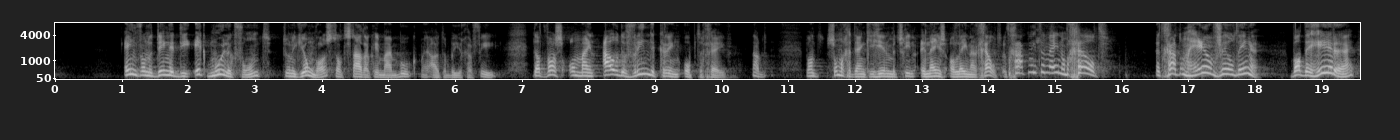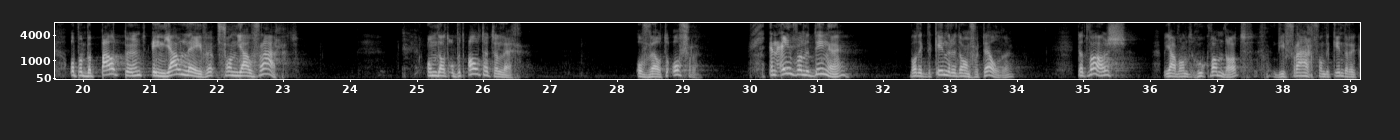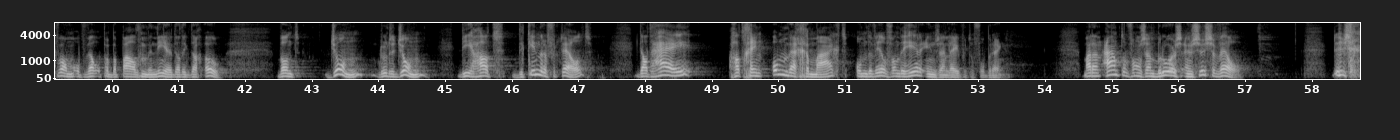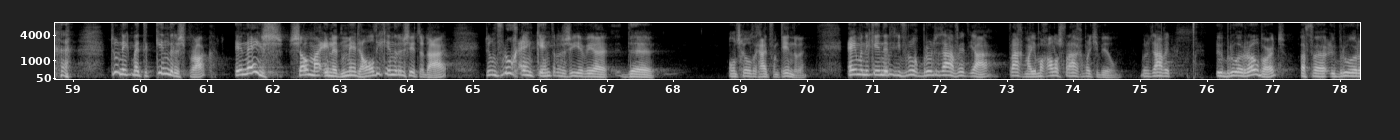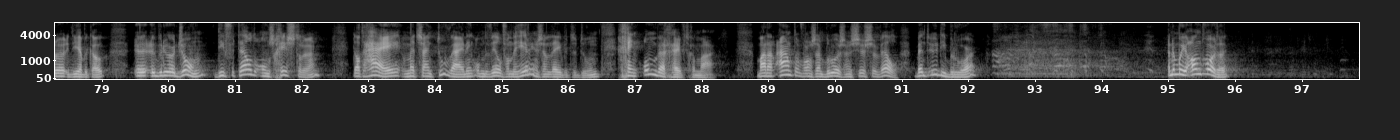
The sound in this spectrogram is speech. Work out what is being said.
Een van de dingen die ik moeilijk vond toen ik jong was, dat staat ook in mijn boek, mijn autobiografie, dat was om mijn oude vriendenkring op te geven. Nou, want sommigen denken hier misschien ineens alleen aan geld. Het gaat niet alleen om geld. Het gaat om heel veel dingen. Wat de Heer op een bepaald punt in jouw leven van jou vraagt. Om dat op het altaar te leggen. Ofwel te offeren. En een van de dingen wat ik de kinderen dan vertelde, dat was, ja, want hoe kwam dat? Die vraag van de kinderen kwam op wel op een bepaalde manier dat ik dacht, oh, want John, broeder John, die had de kinderen verteld dat hij had geen omweg gemaakt om de wil van de Heer in zijn leven te volbrengen. Maar een aantal van zijn broers en zussen wel. Dus toen ik met de kinderen sprak, ineens, zomaar in het midden, al die kinderen zitten daar. Toen vroeg een kind, en dan zie je weer de onschuldigheid van kinderen. Een van die kinderen die vroeg, broeder David, ja, vraag maar, je mag alles vragen wat je wil. Broeder David, uw broer Robert, of uh, uw broer, die heb ik ook. Uh, uw broer John, die vertelde ons gisteren dat hij met zijn toewijding om de wil van de Heer in zijn leven te doen, geen omweg heeft gemaakt. Maar een aantal van zijn broers en zussen wel. Bent u die broer? En dan moet je antwoorden.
